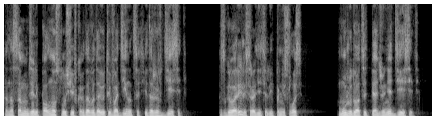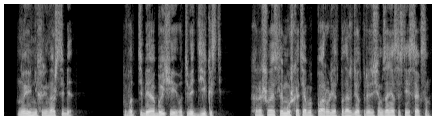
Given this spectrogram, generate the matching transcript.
А на самом деле полно случаев, когда выдают и в 11, и даже в 10. Сговорились родители, и понеслось. Мужу 25, жене 10. Ну и ни хрена ж себе. Вот тебе обычаи, вот тебе дикость. Хорошо, если муж хотя бы пару лет подождет, прежде чем заняться с ней сексом,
